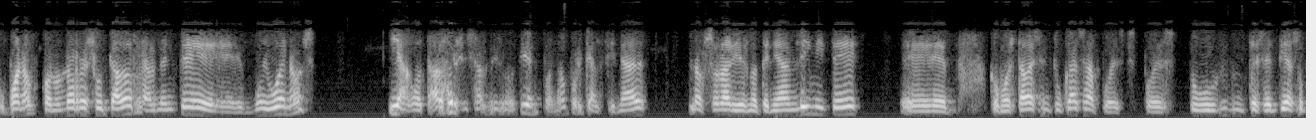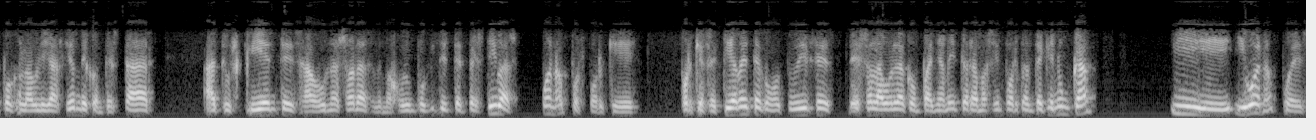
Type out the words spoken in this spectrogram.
bueno, con unos resultados realmente muy buenos y agotadores al mismo tiempo, ¿no? Porque al final los horarios no tenían límite, eh, como estabas en tu casa, pues, pues tú te sentías un poco la obligación de contestar a tus clientes a unas horas a lo mejor un poquito intempestivas. Bueno, pues porque, porque efectivamente, como tú dices, esa labor de acompañamiento era más importante que nunca y, bueno, pues,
